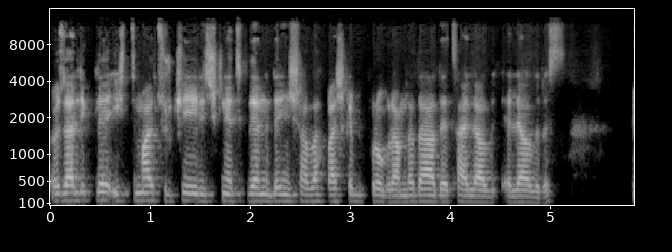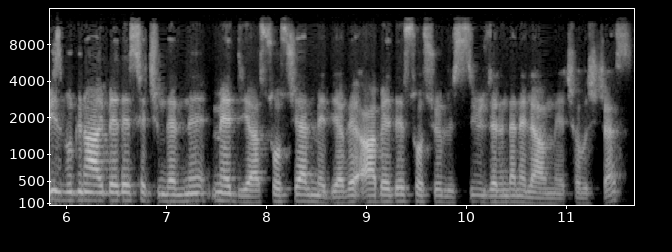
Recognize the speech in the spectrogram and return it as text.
Özellikle ihtimal Türkiye'ye ilişkin etkilerini de inşallah başka bir programda daha detaylı ele alırız. Biz bugün ABD seçimlerini medya, sosyal medya ve ABD sosyolojisi üzerinden ele almaya çalışacağız.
